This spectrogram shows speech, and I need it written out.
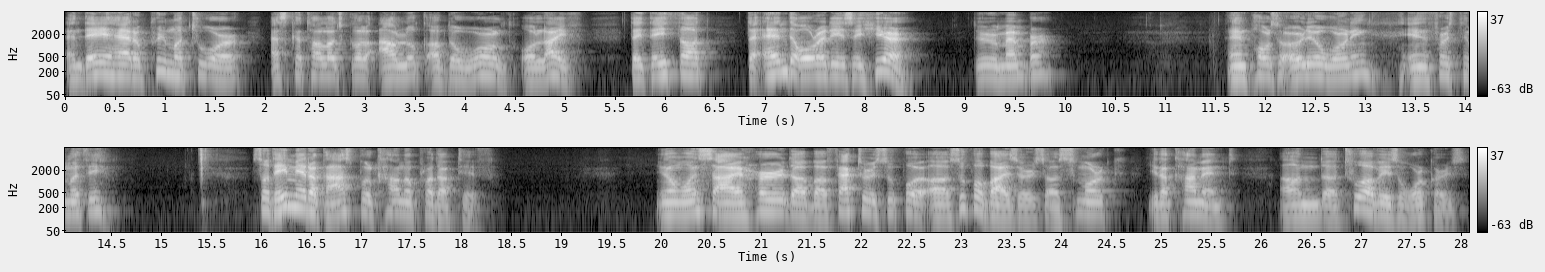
and they had a premature eschatological outlook of the world or life that they thought the end already is here. Do you remember? And Paul's earlier warning in 1 Timothy. So they made a gospel counterproductive. You know, once I heard of a factory super, uh, supervisor's uh, smirk, you know, comment on the two of his workers.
